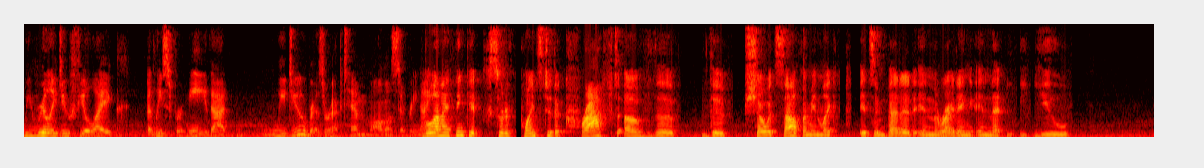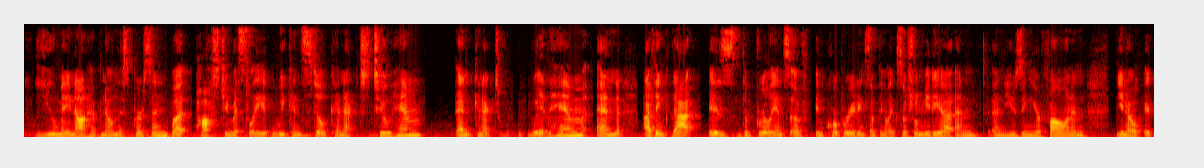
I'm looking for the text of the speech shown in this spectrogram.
we really do feel like at least for me that we do resurrect him almost every night. Well, and I think it sort of points to the craft of the the show itself. I mean, like it's embedded in the writing in that you you may not have known this person, but posthumously we can still connect to him and connect with him. And I think that is the brilliance of incorporating something like social media and and using your phone. And you know it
